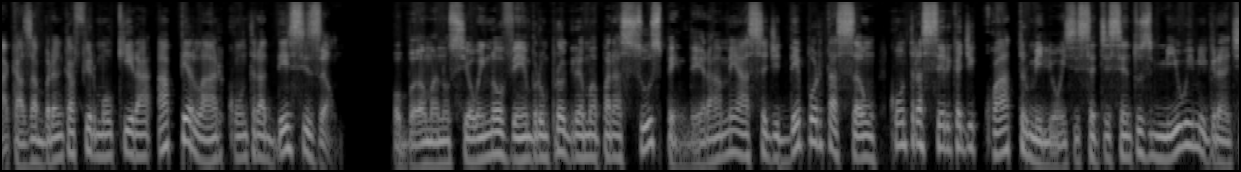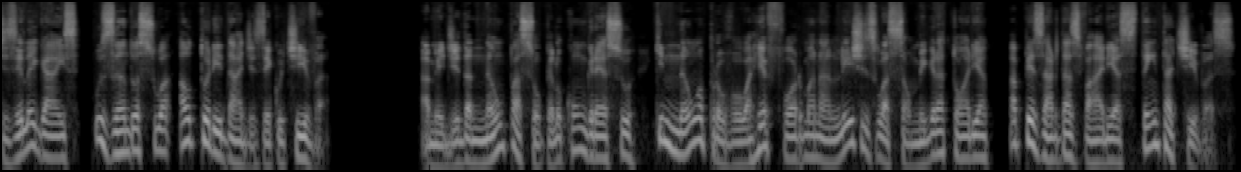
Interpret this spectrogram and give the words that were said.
A Casa Branca afirmou que irá apelar contra a decisão. Obama anunciou em novembro um programa para suspender a ameaça de deportação contra cerca de 4 milhões e 700 mil imigrantes ilegais usando a sua autoridade executiva. A medida não passou pelo Congresso, que não aprovou a reforma na legislação migratória, apesar das várias tentativas.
